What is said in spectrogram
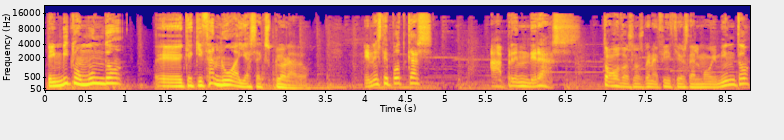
Te invito a un mundo eh, que quizá no hayas explorado. En este podcast aprenderás todos los beneficios del movimiento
